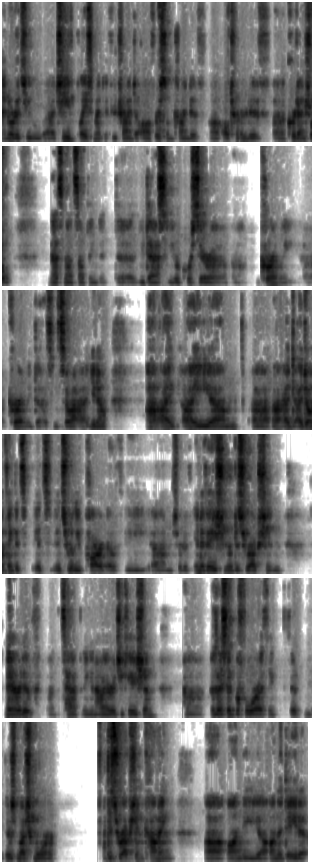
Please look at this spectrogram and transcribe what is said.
in order to achieve placement. If you're trying to offer some kind of alternative credential, and that's not something that Udacity or Coursera currently currently does. And so, you know. I I, um, uh, I, I don't think it's it's it's really part of the um, sort of innovation or disruption narrative that's happening in higher education. Uh, as I said before, I think that there's much more disruption coming uh, on the uh, on the data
